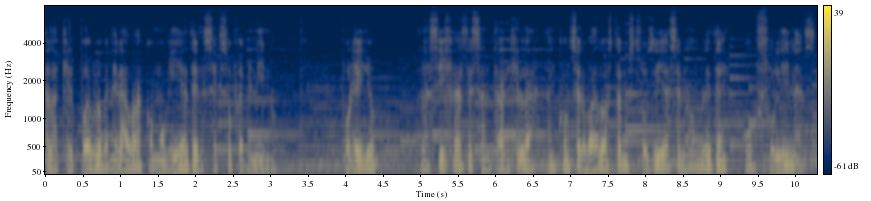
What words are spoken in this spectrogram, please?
a la que el pueblo veneraba como guía del sexo femenino. Por ello, las hijas de Santa Ángela han conservado hasta nuestros días el nombre de Ursulinas.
